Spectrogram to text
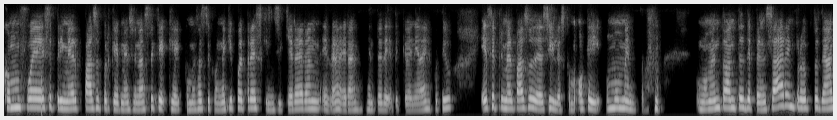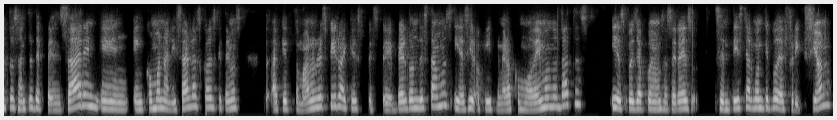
¿cómo fue ese primer paso? Porque mencionaste que, comenzaste con un equipo de tres que ni siquiera eran, gente de, que venía de ejecutivo. Ese primer paso de decirles como, ok, un momento. un momento antes de pensar en productos de datos, antes de pensar en, cómo analizar las cosas que tenemos, hay que tomar un respiro, hay que este, ver dónde estamos y decir, ok, primero acomodemos los datos y después ya podemos hacer eso. ¿Sentiste algún tipo de fricción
